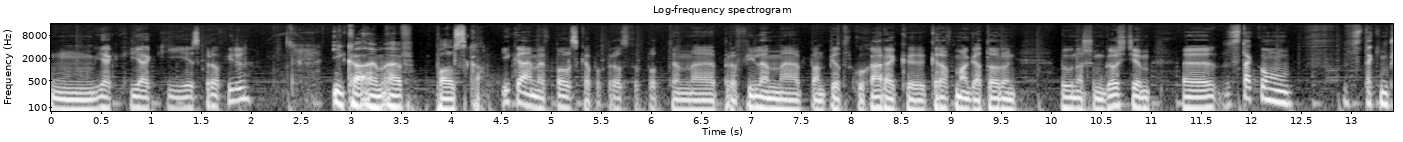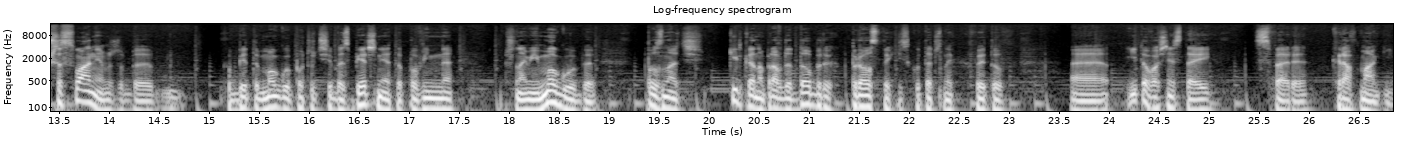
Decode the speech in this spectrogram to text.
mm, jak, jaki jest profil. IKMF Polska. IKMF Polska po prostu pod tym e, profilem. E, Pan Piotr Kucharek, e, Krav Maga Toruń był naszym gościem. Z taką z takim przesłaniem, żeby kobiety mogły poczuć się bezpiecznie, to powinny, przynajmniej mogłyby poznać kilka naprawdę dobrych, prostych i skutecznych chwytów e, i to właśnie z tej sfery Krav Magi,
